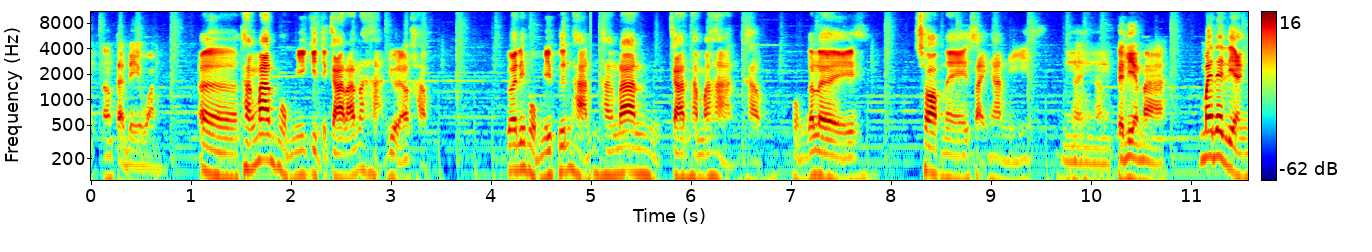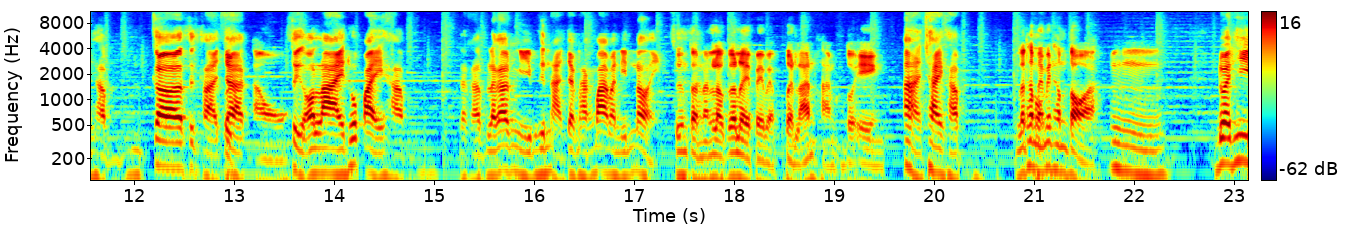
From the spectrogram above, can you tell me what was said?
ฟตั้งแต่เดย์วันเอ่อทางบ้านผมมีกิจการร้านอาหารอยู่แล้วครับด้วยที่ผมมีพื้นฐานทางด้านการทำอาหารครับ ผมก็เลยชอบในสายงานนี้ใช่ครับไปเรียนมา ไม่ได้เรียนครับ ก็ศึกษาจากเอาสื่อออนไลน์ทั่วไปครับนะครับแล้วก็มีพื้นฐานจากทางบ้านมานิดหน่อย ซึ่งตอนนั้นเราก็เลยไปแบบเปิดร้านอาหารของตัวเอง อ่าใช่ครับ แล้วทำไมไม่ทำต่ออะอืม ด้วยที่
